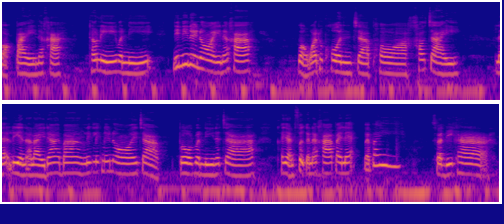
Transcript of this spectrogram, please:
บอกไปนะคะ เท่านี้วันนี้นิดๆหน่อยๆนะคะ หวังว่าทุกคนจะพอเข้าใจ และเรียนอะไรได้บ้างเล็กๆ น้อยๆ จากโปรดวันนี้นะจ๊ะ ขยันฝึกกันนะคะ ไปแล้ว บ๊ายบาย สวัสดีค่ะ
